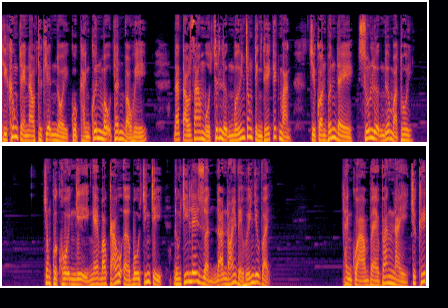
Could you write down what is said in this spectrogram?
Thì không thể nào thực hiện nổi cuộc hành quân Mậu Thân vào Huế đã tạo ra một chất lượng mới trong tình thế cách mạng, chỉ còn vấn đề số lượng nữa mà thôi. Trong cuộc hội nghị nghe báo cáo ở Bộ Chính trị, đồng chí Lê Duẩn đã nói về Huế như vậy. Thành quả vẻ vang này trước hết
